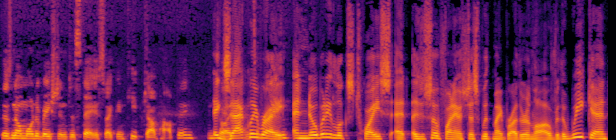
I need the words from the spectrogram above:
there's no motivation to stay, so I can keep job hopping. Exactly right. And nobody looks twice at. It's so funny. I was just with my brother-in-law over the weekend,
